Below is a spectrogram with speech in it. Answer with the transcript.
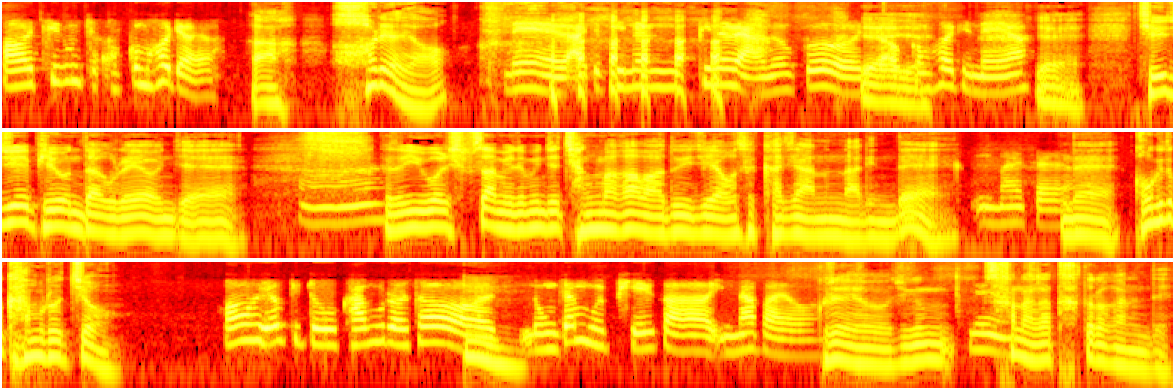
어, 지금 조금 허려요. 아, 허려요. 네, 아직 비는, 비는 안 오고 예, 조금 예. 허리네요. 예. 제주에 비 온다고 그래요, 이제. 어, 그래서 2월 13일이면 이제 장마가 와도 이제 어색하지 않은 날인데. 맞아요. 네. 거기도 가물었죠? 어, 여기도 가물어서 음. 농작물 피해가 있나 봐요. 그래요. 지금 네. 산화가 타 들어가는데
